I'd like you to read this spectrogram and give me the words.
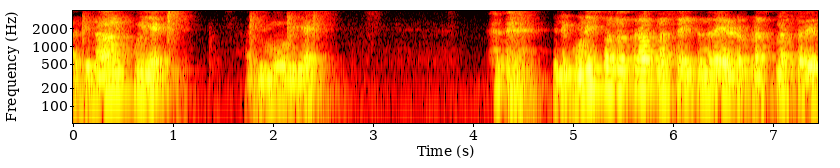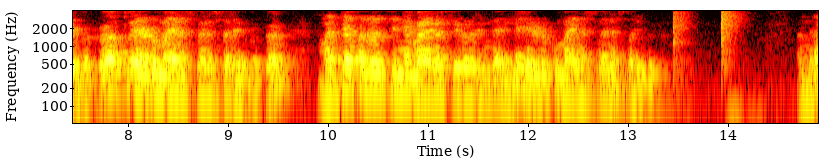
ಹದಿನಾಲ್ಕು ಎಕ್ಸ್ ಹದಿಮೂರು ಎಕ್ಸ್ ಇಲ್ಲಿ ಗುಣಿಸ್ಕೊಂಡ್ ಉತ್ತರ ಪ್ಲಸ್ ಐತಂದ್ರೆ ಎರಡು ಪ್ಲಸ್ ಪ್ಲಸ್ ತರ ಇರಬೇಕು, ಅಥವಾ ಎರಡು ಮೈನಸ್ ಮೈನಸ್ ತರ ಇರಬೇಕು. ಮಧ್ಯ ಪದದ ಚಿಹ್ನೆ ಮೈನಸ್ ಇರೋದ್ರಿಂದ ಇಲ್ಲಿ ಎರಡಕ್ಕೂ ಮೈನಸ್ ಮೈನಸ್ ಬರಿಬೇಕು. ಅಂದ್ರ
